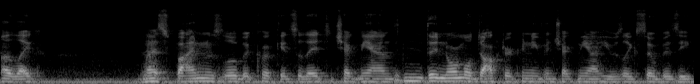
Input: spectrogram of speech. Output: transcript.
a like, my spine was a little bit crooked, so they had to check me out. The, the normal doctor couldn't even check me out; he was like so busy.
